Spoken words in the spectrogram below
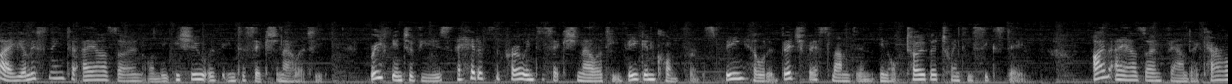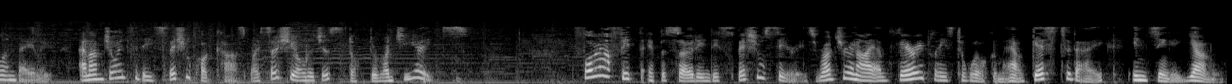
Hi, you're listening to AR Zone on the issue of intersectionality. Brief interviews ahead of the Pro Intersectionality Vegan Conference being held at VegFest London in October 2016. I'm AR Zone founder Carolyn Bailey, and I'm joined for these special podcasts by sociologist Dr. Roger Yates. For our fifth episode in this special series, Roger and I are very pleased to welcome our guest today, Nzinga Young.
